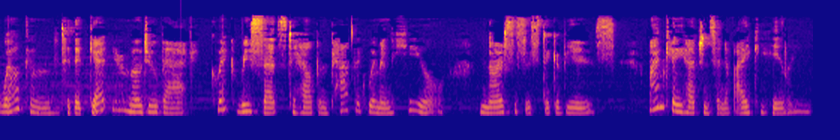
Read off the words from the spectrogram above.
Welcome to the Get Your Mojo Back quick resets to help empathic women heal narcissistic abuse. I'm Kay Hutchinson of Ike Healing.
